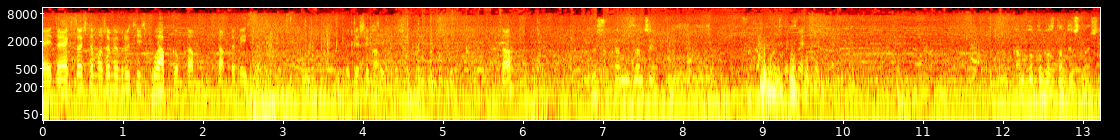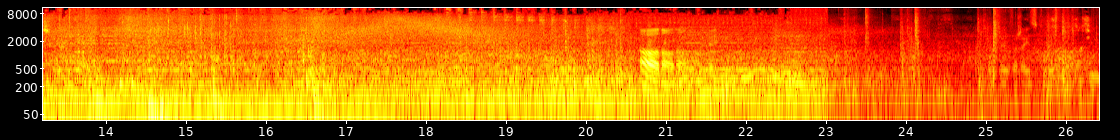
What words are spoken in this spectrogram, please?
Ej, to jak coś, to możemy wrócić pułapką tam, w tamte miejsce. Będzie szybciej. Co? My szukamy zaczepki. Tamto to w ostateczności. O, no, no, okej. Uważaj, uważaj z góry. Trafiłem.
